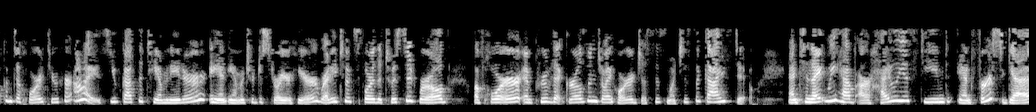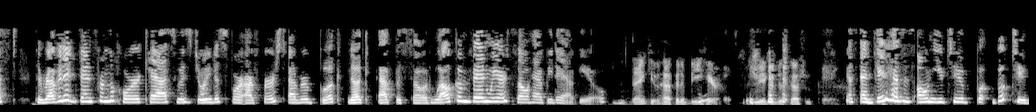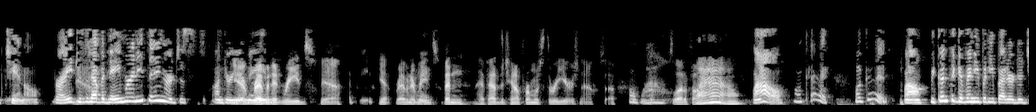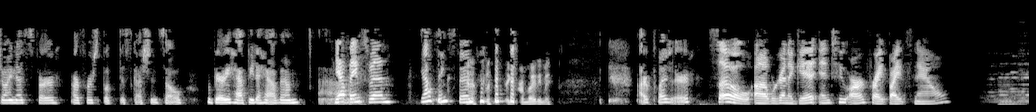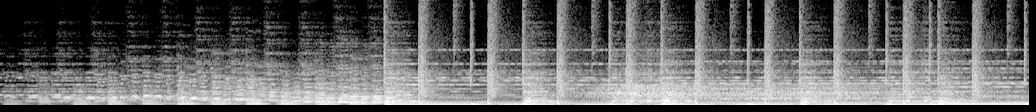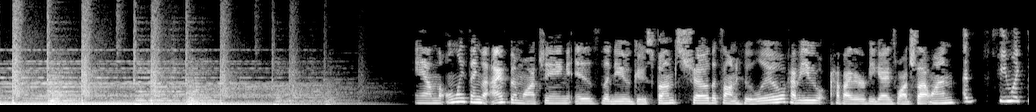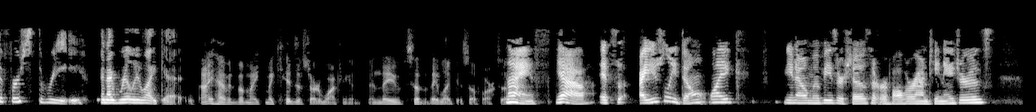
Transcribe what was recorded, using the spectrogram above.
welcome to Horror Through Her Eyes. You've got the Taminator and Amateur Destroyer here, ready to explore the twisted world of horror and prove that girls enjoy horror just as much as the guys do. And tonight we have our highly esteemed and first guest, the Revenant Vin from the Horror Cast, who has joined us for our first ever Book Nook episode. Welcome, Vin. We are so happy to have you. Thank you. Happy to be here. This should be a good discussion. yes, and Vin has his own YouTube book, booktube channel, right? Does yeah. it have a name or anything, or just under yeah, your name? Yeah, Revenant Reads. Yeah. Yeah, Revenant Reads. Been have had the channel for almost three years now, so. Oh wow. It's a lot of fun. Wow. Wow. Okay. Well, good. Well, we couldn't think of anybody better to join us for our first book discussion, so we're very happy to have him. Um, yeah, thanks, Vin. Yeah, thanks, Vin. thanks for inviting me. Our pleasure. So, uh, we're going to get into our Fright Bites now. And the only thing that I've been watching is the new Goosebumps show that's on Hulu. Have you, have either of you guys watched that one? I've seen like the first three and I really like it. I haven't, but my, my kids have started watching it and they've said that they liked it so far. So. Nice. Yeah. It's, I usually don't like, you know, movies or shows that revolve around teenagers.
